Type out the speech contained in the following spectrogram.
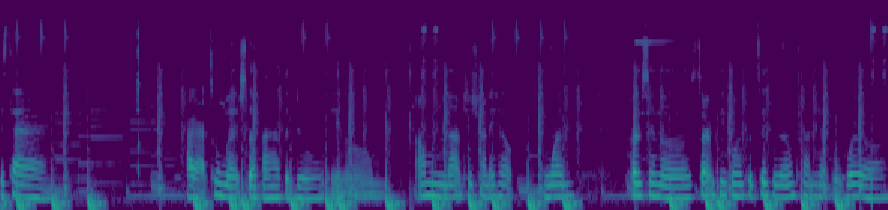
it's time I got too much stuff I have to do, and um, I'm not just trying to help one person or certain people in particular. I'm trying to help the world,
